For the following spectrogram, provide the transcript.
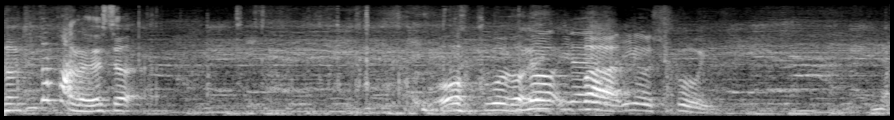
no to zapalę jeszcze. O kurwa. No i nie. pa, i już chuj. Nie.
